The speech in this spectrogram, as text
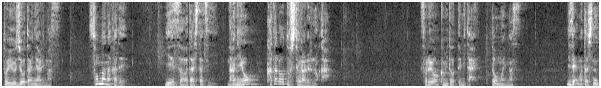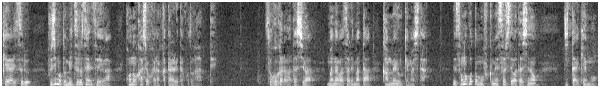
という状態にあります。そんな中でイエスは私たちに何を語ろうとしておられるのかそれを汲み取ってみたいと思います。以前私の敬愛する藤本充先生がこの箇所から語られたことがあってそこから私は学ばされまた感銘を受けました。でそのことも含めそして私の実体験も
